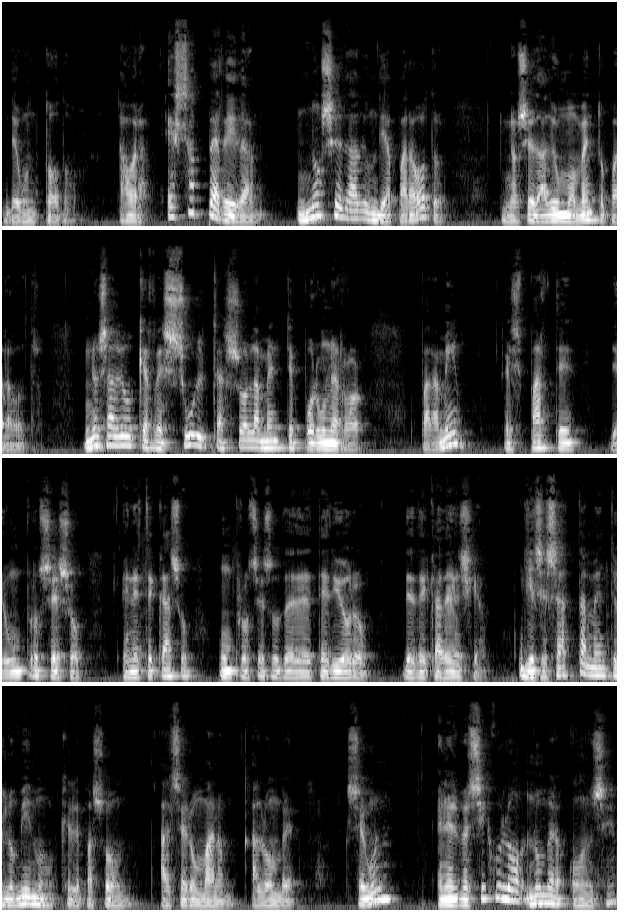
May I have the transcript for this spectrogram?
de un todo. Ahora, esa pérdida no se da de un día para otro, no se da de un momento para otro, no es algo que resulta solamente por un error. Para mí es parte de un proceso, en este caso un proceso de deterioro, de decadencia. Y es exactamente lo mismo que le pasó al ser humano, al hombre. Según en el versículo número 11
